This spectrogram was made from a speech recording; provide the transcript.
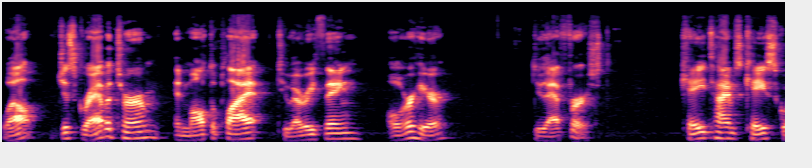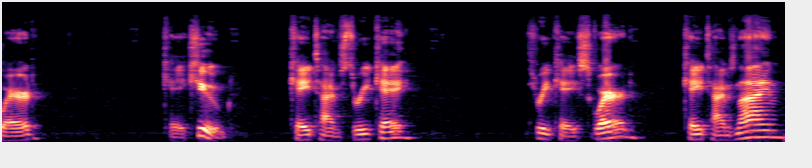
Well, just grab a term and multiply it to everything over here. Do that first. k times k squared, k cubed. k times 3k, 3k squared, k times 9,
